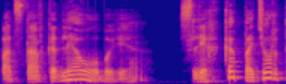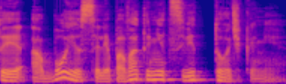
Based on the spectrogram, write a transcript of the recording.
Подставка для обуви. Слегка потертые обои с олеповатыми цветочками.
